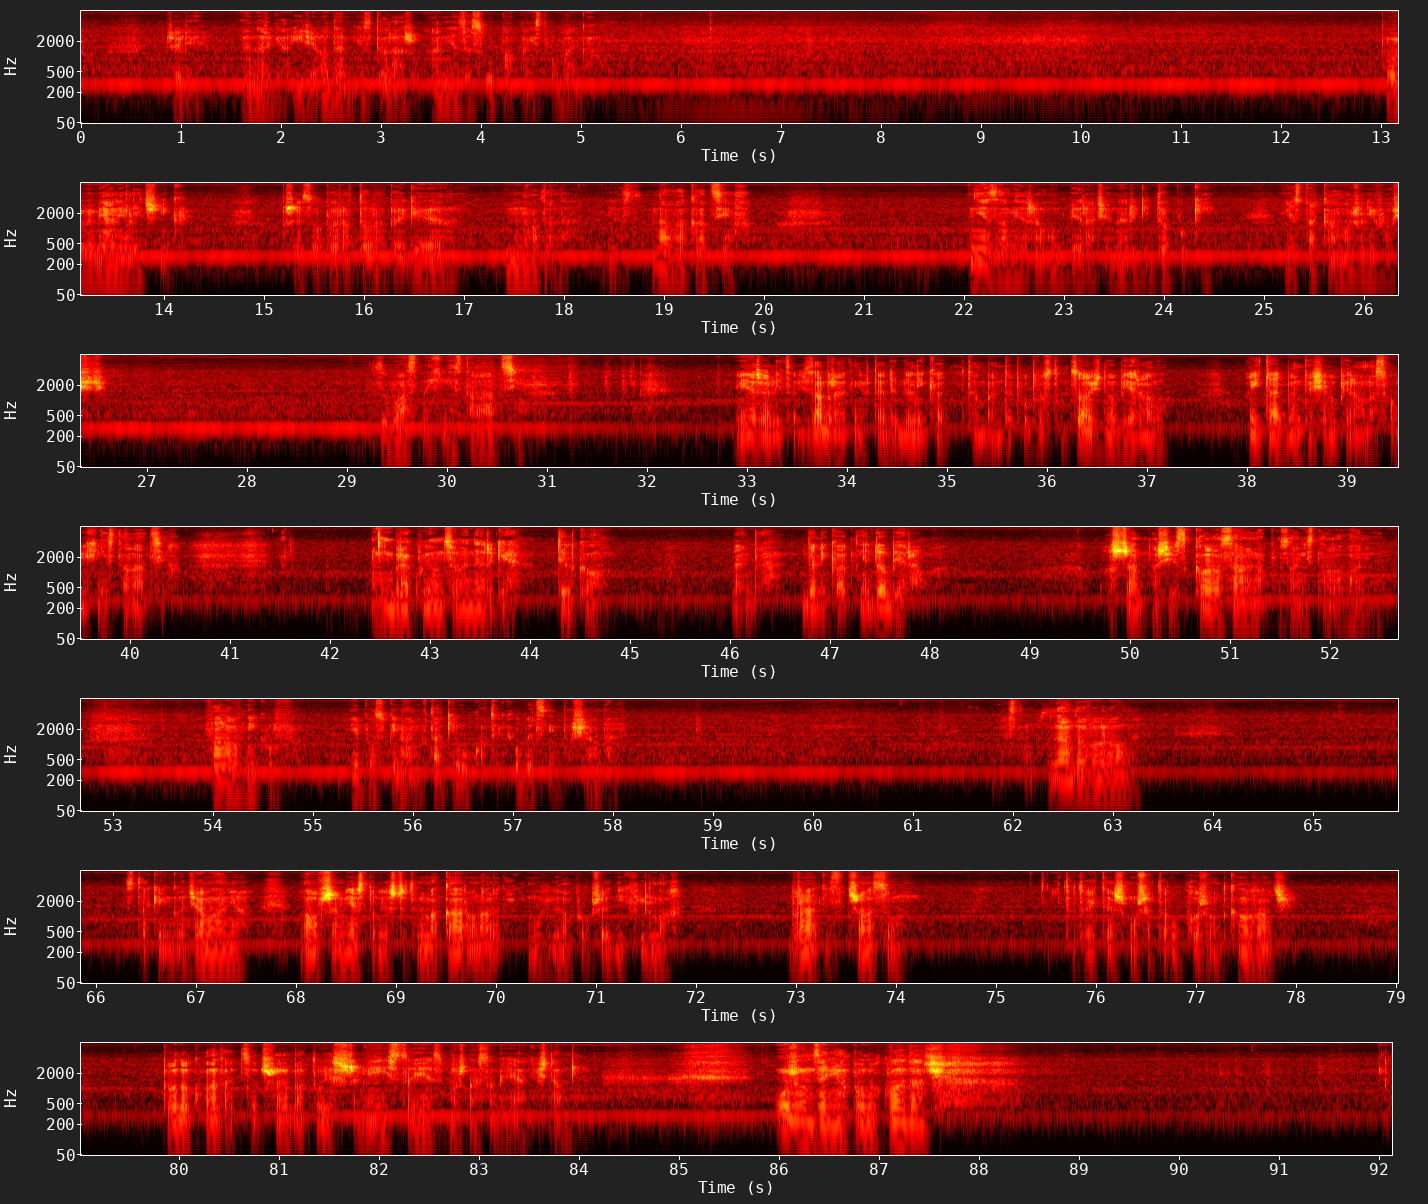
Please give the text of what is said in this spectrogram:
czyli energia idzie ode mnie z garażu, a nie ze słupa państwowego. Po wymianie licznik przez operatora PGE nadal jest na wakacjach nie zamierzam odbierać energii, dopóki jest taka możliwość z własnych instalacji. Jeżeli coś zabraknie, wtedy delikatnie tam będę po prostu coś dobierał, a i tak będę się opierał na swoich instalacjach. Brakującą energię tylko będę delikatnie dobierał. Oszczędność jest kolosalna po zainstalowaniu falowników i po spinaniu w taki układ, jak obecnie posiadam. Jestem zadowolony z takiego działania. Owszem, jest tu jeszcze ten makaron, ale tak mówiłem w poprzednich filmach, brak jest czasu. I tutaj też muszę to uporządkować podokładać co trzeba. Tu jeszcze miejsce jest, można sobie jakieś tam urządzenia podokładać.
